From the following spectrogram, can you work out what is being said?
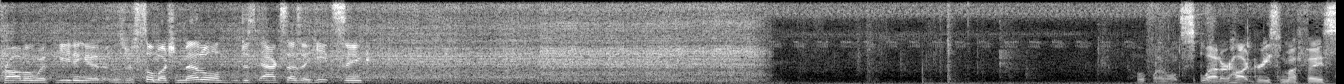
Problem with heating it is there's so much metal, it just acts as a heat sink. Hopefully I won't splatter hot grease in my face.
